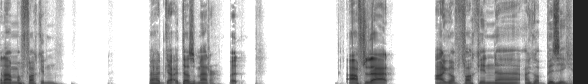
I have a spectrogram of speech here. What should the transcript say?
And I'm a fucking bad guy. It doesn't matter. But after that, I got fucking uh, I got busy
